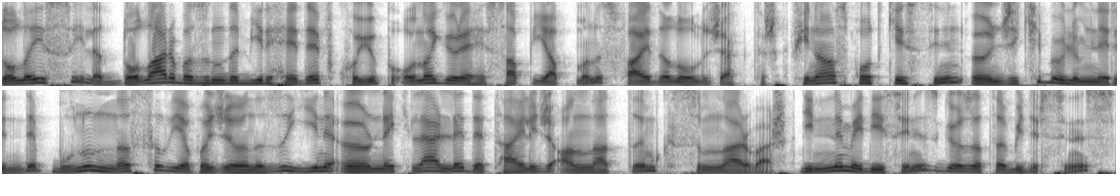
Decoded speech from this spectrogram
Dolayısıyla dolar bazında bir hedef koyup ona göre hesap yapmanız faydalı olacaktır. Finans Podcast'inin önceki bölümlerinde bunun nasıl yapacağını yapacağınızı yine örneklerle detaylıca anlattığım kısımlar var. Dinlemediyseniz göz atabilirsiniz.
